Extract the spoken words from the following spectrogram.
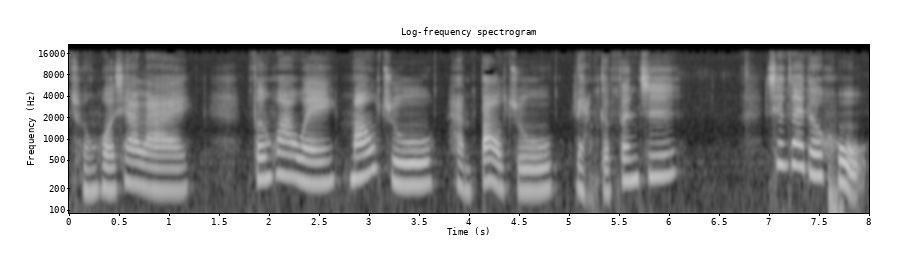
存活下来，分化为猫族和豹族两个分支。现在的虎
